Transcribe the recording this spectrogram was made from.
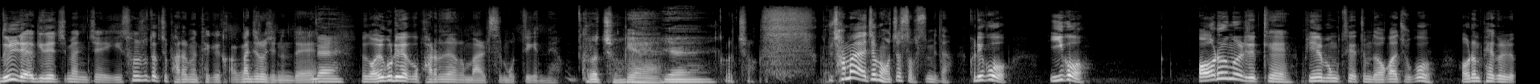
늘 얘기했지만 이제 이 손소독제 바르면 되게 안 간지러지는데 네. 여기 얼굴이라고 바르라는 말씀 못 드리겠네요. 그렇죠. 예. 예. 그렇죠. 참아야죠. 뭐 어쩔 수 없습니다. 그리고 이거 얼음을 이렇게 비닐봉투에 좀 넣어가지고 얼음팩을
